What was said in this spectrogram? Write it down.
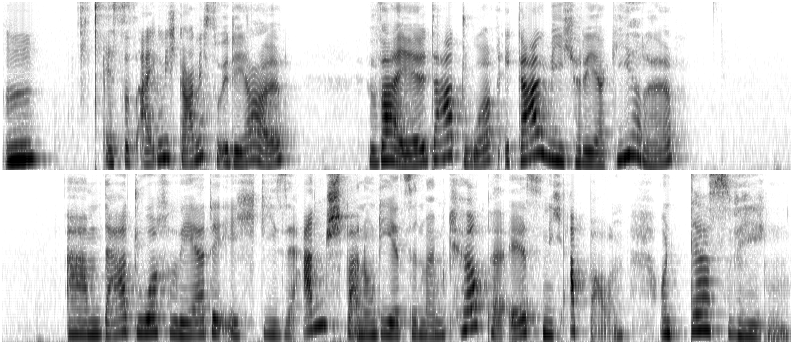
hm, ist das eigentlich gar nicht so ideal, weil dadurch, egal wie ich reagiere, ähm, dadurch werde ich diese Anspannung, die jetzt in meinem Körper ist, nicht abbauen. Und deswegen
